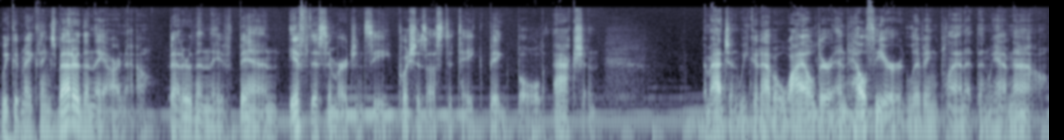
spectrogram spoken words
we could make things better than they are now, better than they've been, if this emergency pushes us to take big, bold action. Imagine we could have a wilder and healthier living planet than we have now.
